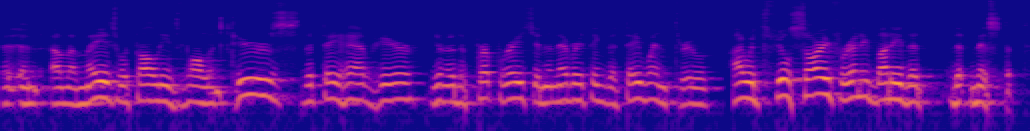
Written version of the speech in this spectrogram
And I'm amazed with all these volunteers that they have here, you know, the preparation and everything that they went through. I would feel sorry for anybody that, that missed it.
